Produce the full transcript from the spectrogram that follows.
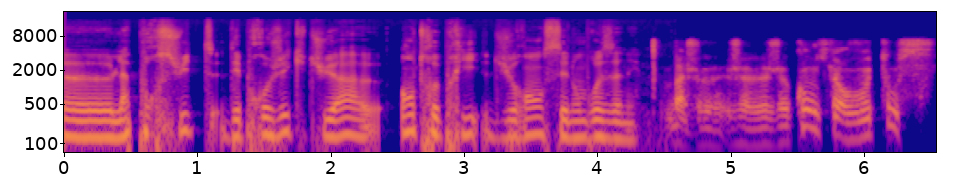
euh, la poursuite des projets que tu as euh, entrepris durant ces nombreuses années. Bah je, je, je, compte sur vous tous,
